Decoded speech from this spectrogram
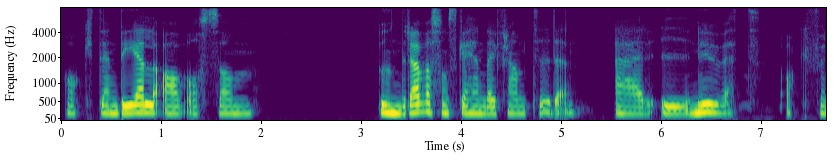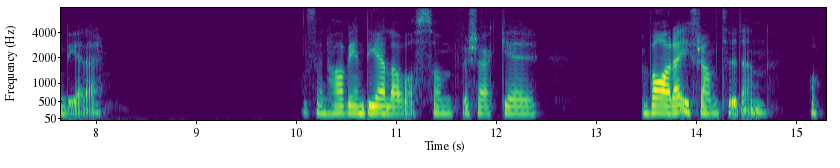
Och den del av oss som undrar vad som ska hända i framtiden är i nuet och funderar. Och sen har vi en del av oss som försöker vara i framtiden och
